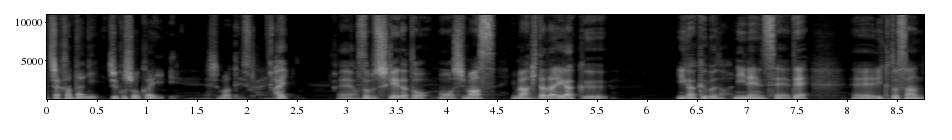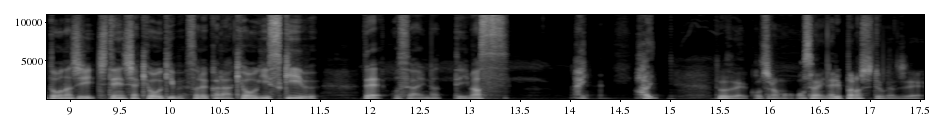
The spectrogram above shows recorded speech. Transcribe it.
じゃあ簡単に自己紹介してもらっていいですかね？はい。えー細渕慶太と申します。今、秋田大学医学部の2年生で、えー、陸斗さんと同じ自転車競技部、それから競技スキー部でお世話になっています。はい。はい。ということで、こちらもお世話になりっぱなしという感じで、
